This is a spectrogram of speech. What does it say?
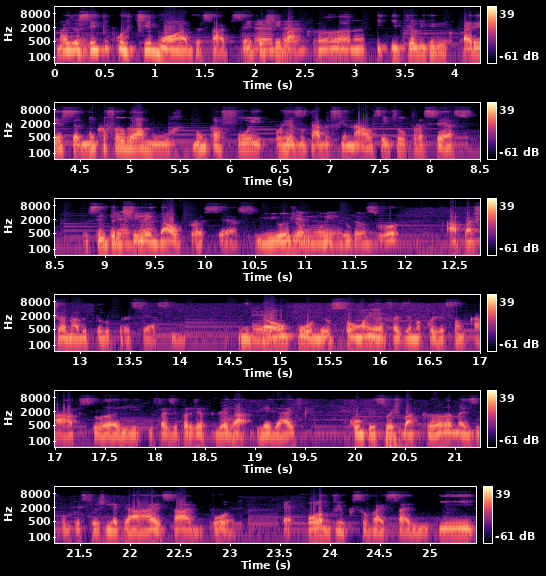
mas eu sempre curti moda, sabe? Sempre achei uhum. bacana. E, e, pelo incrível que pareça, nunca foi o glamour, nunca foi o resultado final, sempre foi o processo. Eu sempre uhum. achei legal o processo. E hoje é eu, eu, eu, sou apaixonado pelo processo, né? Então, é. pô, meu sonho é fazer uma coleção cápsula e, e fazer projetos lega legais com pessoas bacanas e com pessoas legais, sabe? Pô, é óbvio que isso vai sair. E,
